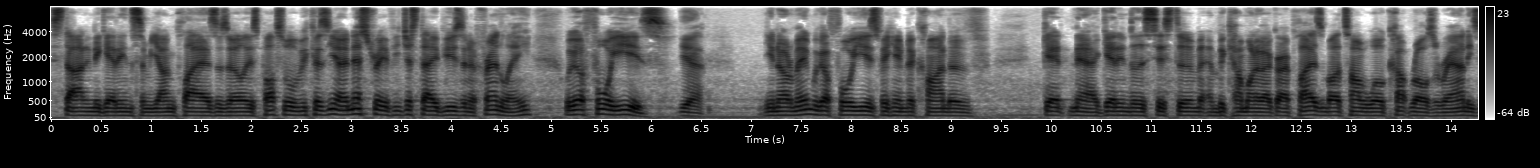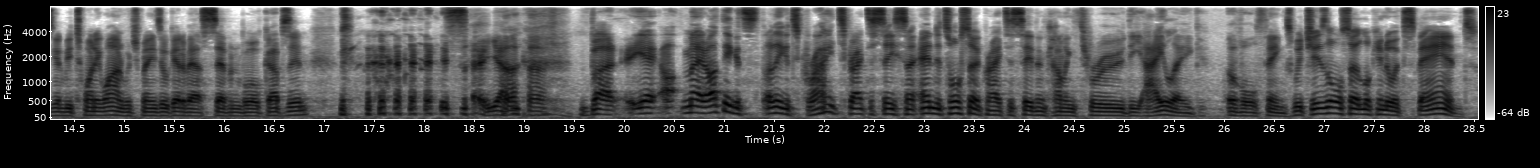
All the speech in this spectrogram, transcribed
starting to get in some young players as early as possible because, you know, Nestory, if he just debuts in a friendly, we got four years. Yeah. You know what I mean? We got four years for him to kind of get now get into the system and become one of our great players. And by the time a World Cup rolls around, he's going to be 21, which means he'll get about seven World Cups in. so young, but yeah, uh, mate, I think it's I think it's great. It's great to see, some, and it's also great to see them coming through the A League of all things, which is also looking to expand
